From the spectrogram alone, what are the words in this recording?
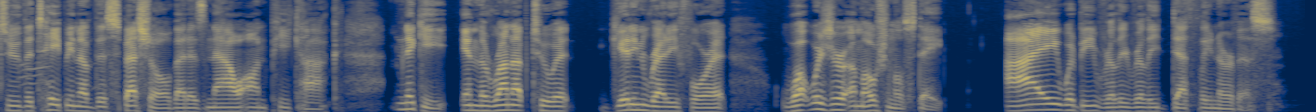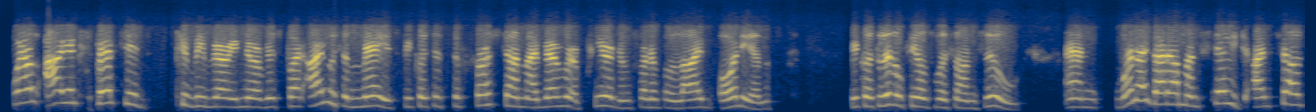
to the taping of this special that is now on Peacock. Nicki, in the run up to it, getting ready for it, what was your emotional state? I would be really, really deathly nervous. Well, I expected to be very nervous, but I was amazed because it's the first time I've ever appeared in front of a live audience because Littlefields was on Zoo. And when I got up on stage, I felt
